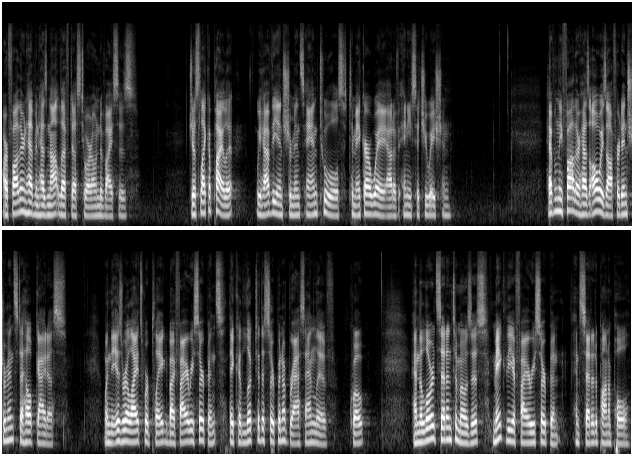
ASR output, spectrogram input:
our Father in heaven has not left us to our own devices. Just like a pilot, we have the instruments and tools to make our way out of any situation. Heavenly Father has always offered instruments to help guide us. When the Israelites were plagued by fiery serpents, they could look to the serpent of brass and live. Quote, And the Lord said unto Moses, Make thee a fiery serpent, and set it upon a pole.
